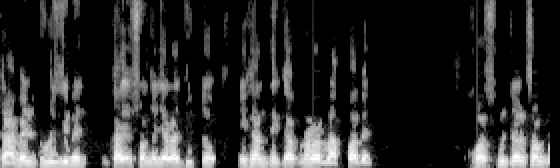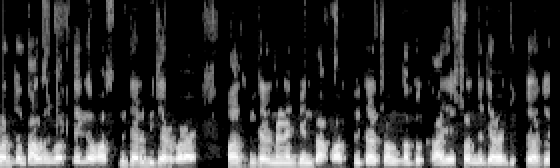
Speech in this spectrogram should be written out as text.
ট্রাভেল ট্যুরিজমের কাজের সঙ্গে যারা যুক্ত, এখান থেকে আপনারা লাভ পাবেন। হসপিটাল সংক্রান্ত, কাগজপত্র থেকে হসপিটাল বিচার করা হয়। হসপিটাল ম্যানেজমেন্ট বা হসপিটাল সংক্রান্ত কাজের সঙ্গে যারা যুক্ত আছে,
